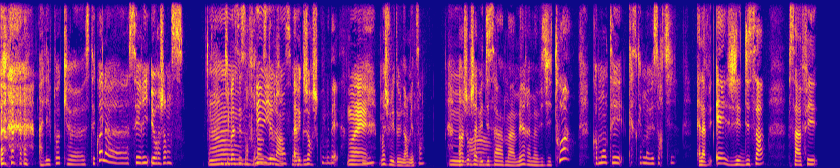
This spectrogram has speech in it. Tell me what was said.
à l'époque, euh, c'était quoi la série Urgence? Qui passait sur France 2 là, Urgence, ouais. avec Georges Clounet Ouais. Moi, je voulais devenir médecin. Un jour, j'avais Ah. dit ça à ma mère, elle m'avait dit Toi, comment t'es Qu'est-ce qu'elle m'avait sorti? Elle avait. Eh, j'ai dit ça, ça a fait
